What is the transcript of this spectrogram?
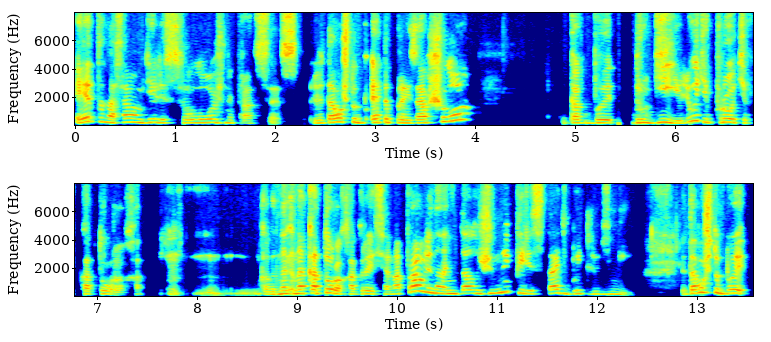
это на самом деле сложный процесс. Для того, чтобы это произошло, как бы другие люди, против которых, на, на которых агрессия направлена, они должны перестать быть людьми. Для того, чтобы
